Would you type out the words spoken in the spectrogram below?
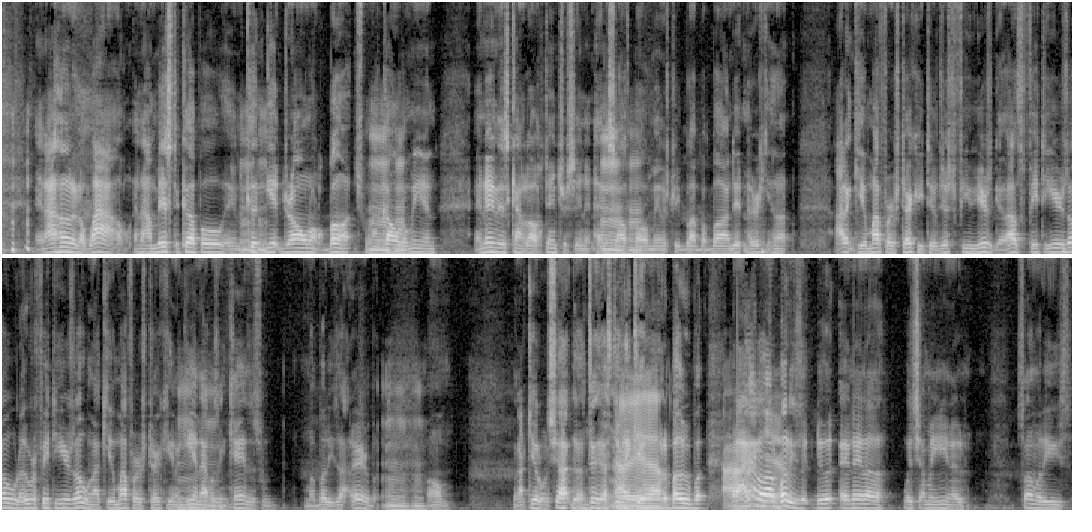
and I hunted a while, and I missed a couple, and Mm-hmm. couldn't get drawn on a bunch when I called them in. And then just kind of lost interest in it. Had a Mm-hmm. softball ministry, blah blah blah, and didn't turkey hunt. I didn't kill my first turkey till just a few years ago. I was 50 years old, over 50 years old when I killed my first turkey, and again that was Mm-hmm. in Kansas with my buddies out there. But um, and I killed with a shotgun too. I still Oh, ain't killed yeah. one with a bow, but, but I, got a lot of buddies that do it, and then uh, which I mean, you know, some of these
